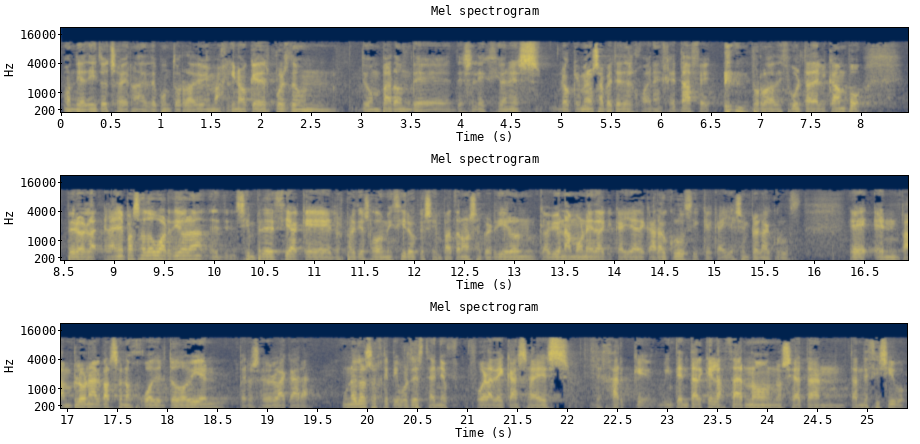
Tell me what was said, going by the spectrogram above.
Buen día, Tito. Xavier Hernández de Punto Radio. Me imagino que después de un, de un parón de, selecciones, lo que menos apetece es jugar en Getafe por la dificultad del campo. Pero la- el año pasado Guardiola eh, siempre decía que los partidos a domicilio que se empataron se perdieron, que había una moneda que caía de cara o cruz y que caía siempre la cruz. Eh, en Pamplona el Barça no jugó del todo bien, pero salió la cara. Uno de los objetivos de este año fuera de casa es dejar que, intentar que el azar no, no sea tan, tan decisivo.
